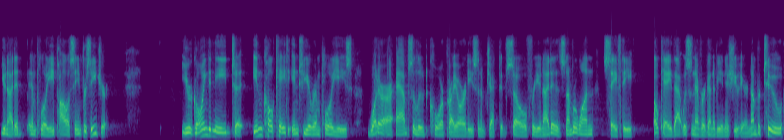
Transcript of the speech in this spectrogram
United employee policy and procedure. You're going to need to inculcate into your employees what are our absolute core priorities and objectives. So for United, it's number one, safety. Okay, that was never going to be an issue here. Number two,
